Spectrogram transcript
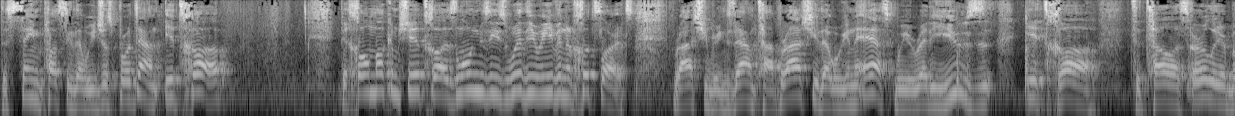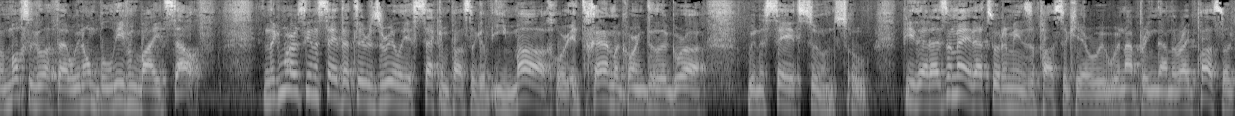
the same pasuk that we just brought down, itcha, as long as he's with you, even in chutzlaretz. Rashi brings down top Rashi that we're going to ask. We already use itcha to tell us earlier, but that we don't believe him by itself. And the Gemara is going to say that there's really a second pasuk of imach or itchem, according to the Gemara. We're going to say it soon. So be that as it may, that's what it means. The pasuk here, we're not bringing down the right pasuk.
